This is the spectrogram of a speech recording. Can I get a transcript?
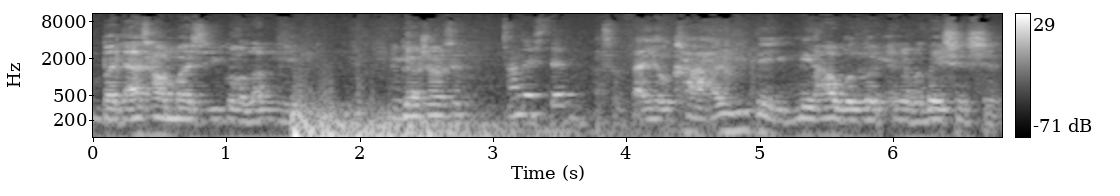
But that's how much you gonna love me. You know what I'm saying? Understood. That's a fact. Yo, Kai, how do you think me and her will look in a relationship?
